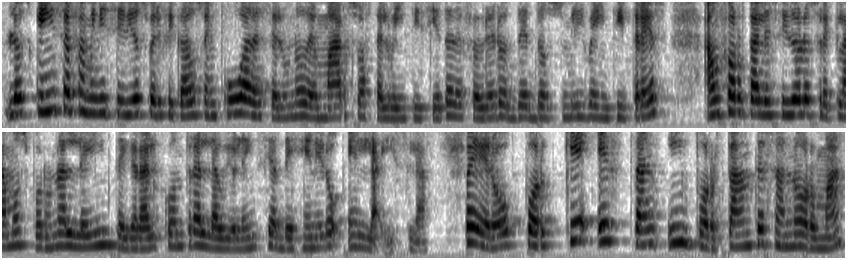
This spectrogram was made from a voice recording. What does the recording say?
Los 15 feminicidios verificados en Cuba desde el 1 de marzo hasta el 27 de febrero de 2023 han fortalecido los reclamos por una ley integral contra la violencia de género en la isla. Pero, ¿por qué es tan importante esa norma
